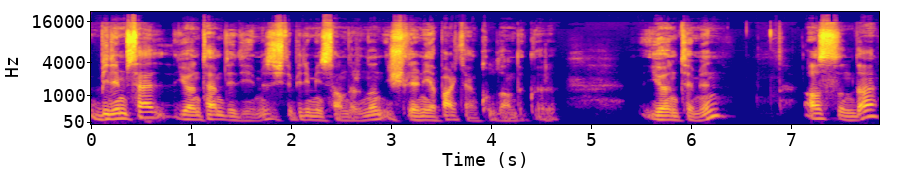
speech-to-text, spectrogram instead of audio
bilimsel yöntem dediğimiz işte bilim insanlarının işlerini yaparken kullandıkları yöntemin aslında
